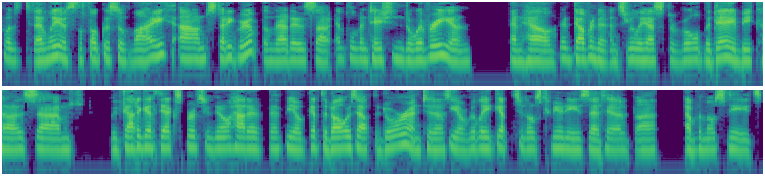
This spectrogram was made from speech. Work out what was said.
coincidentally is the focus of my, um, study group, and that is, uh, implementation delivery and and how good governance really has to rule the day because, um, we've got to get the experts who know how to, you know, get the dollars out the door and to, you know, really get to those communities that have, uh, have the most needs.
